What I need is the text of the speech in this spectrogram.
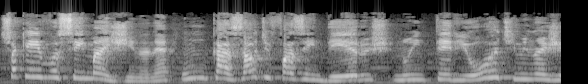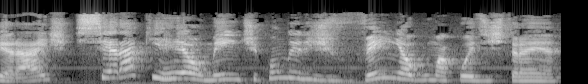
Só que aí você imagina, né? Um casal de fazendeiros no interior de Minas Gerais, será que realmente, quando eles veem alguma coisa estranha,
